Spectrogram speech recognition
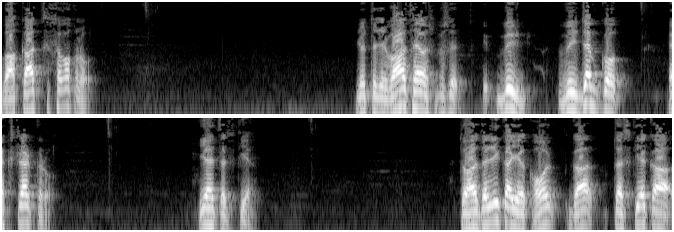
واقعات سے سبق لو۔ جو تجربات ہے اس میں سے وزڈم کو ایکسٹریکٹ کرو۔ یہ ہے تزکیہ۔ تو علی کا یہ قول گا، تزکیہ کا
